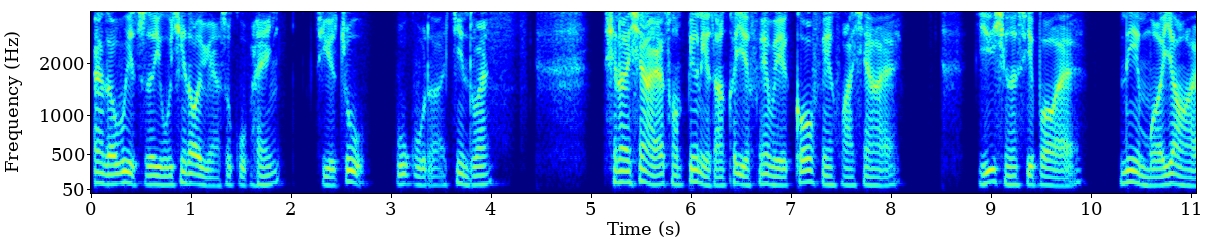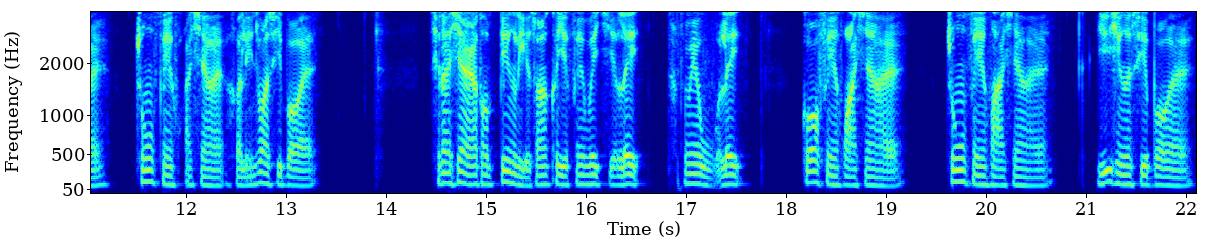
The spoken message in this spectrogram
按照位置由近到远是骨盆、脊柱、股骨的近端。前列腺癌从病理上可以分为高分化腺癌、移行细胞癌、内膜样癌、中分化腺癌和鳞状细胞癌。前列腺癌从病理上可以分为几类？分为五类：高分化腺癌。中分化腺癌、移行细胞癌、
